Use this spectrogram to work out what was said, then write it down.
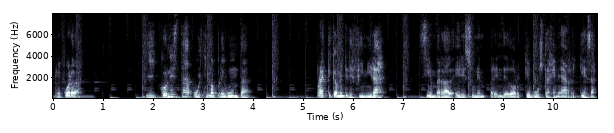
Recuerda. Y con esta última pregunta prácticamente definirá si en verdad eres un emprendedor que busca generar riqueza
